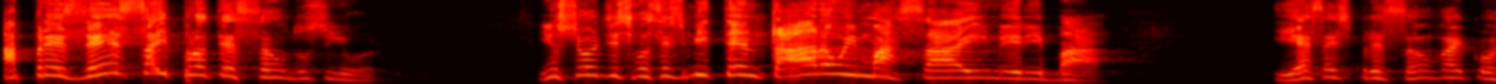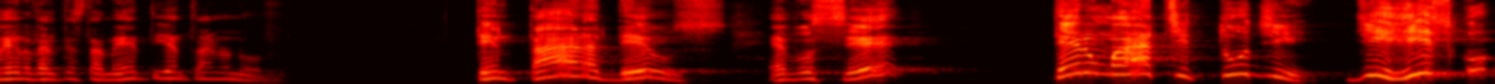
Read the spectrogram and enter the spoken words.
a presença e proteção do Senhor. E o Senhor disse: Vocês me tentaram em Massá e Meribá. E essa expressão vai correr no Velho Testamento e entrar no Novo. Tentar a Deus é você ter uma atitude de risco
